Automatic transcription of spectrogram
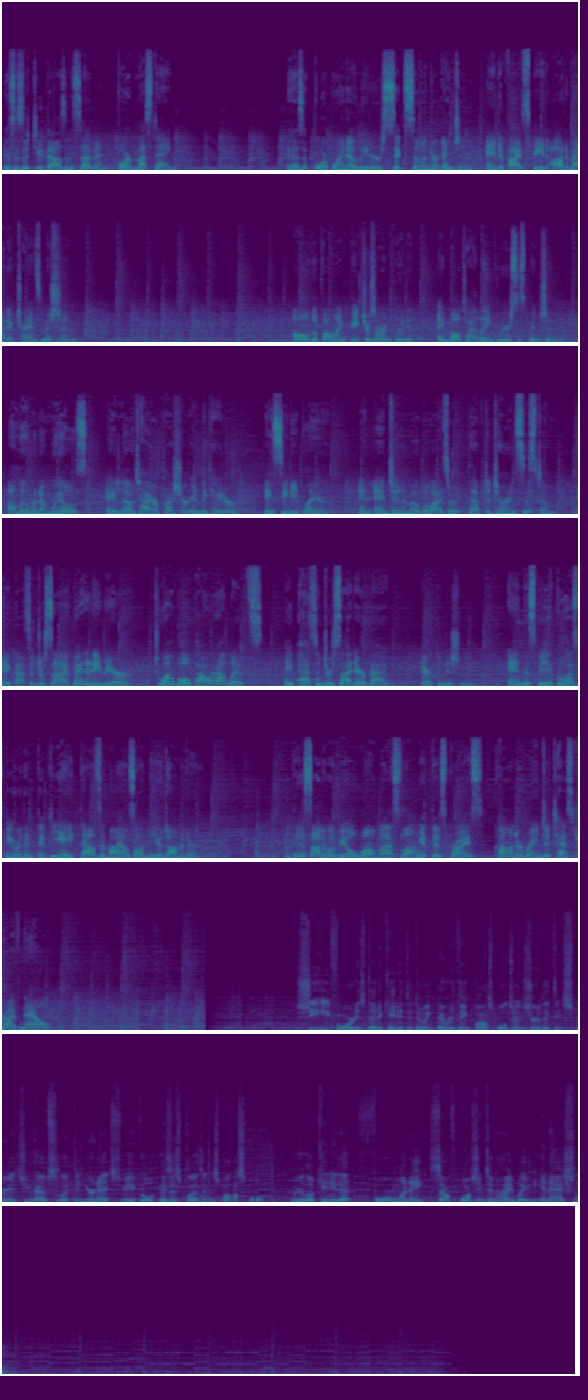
This is a 2007 Ford Mustang. It has a 4.0-liter six-cylinder engine and a five-speed automatic transmission. All of the following features are included. A multi-link rear suspension, aluminum wheels, a low tire pressure indicator, a CD player, an engine immobilizer theft deterrent system, a passenger side vanity mirror, 12 volt power outlets, a passenger side airbag, air conditioning, and this vehicle has fewer than 58,000 miles on the odometer. This automobile won't last long at this price. Call and arrange a test drive now. Sheehy Ford is dedicated to doing everything possible to ensure that the experience you have selecting your next vehicle is as pleasant as possible. We are located at 418 South Washington Highway in Ashland.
